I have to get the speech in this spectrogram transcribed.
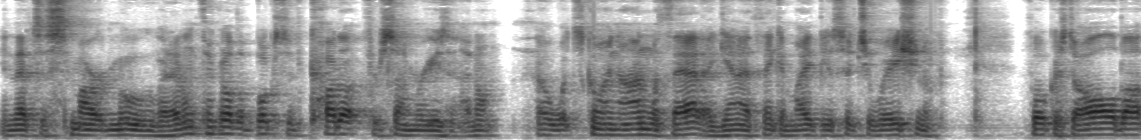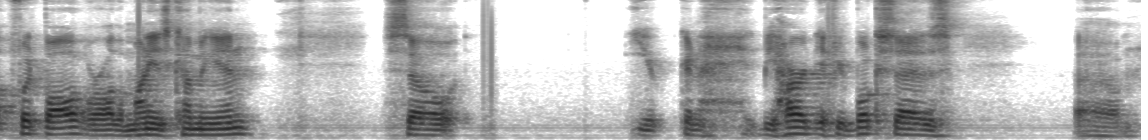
and that's a smart move. But I don't think all the books have cut up for some reason. I don't know what's going on with that. Again, I think it might be a situation of focused all about football, where all the money is coming in. So you're gonna be hard if your book says um,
